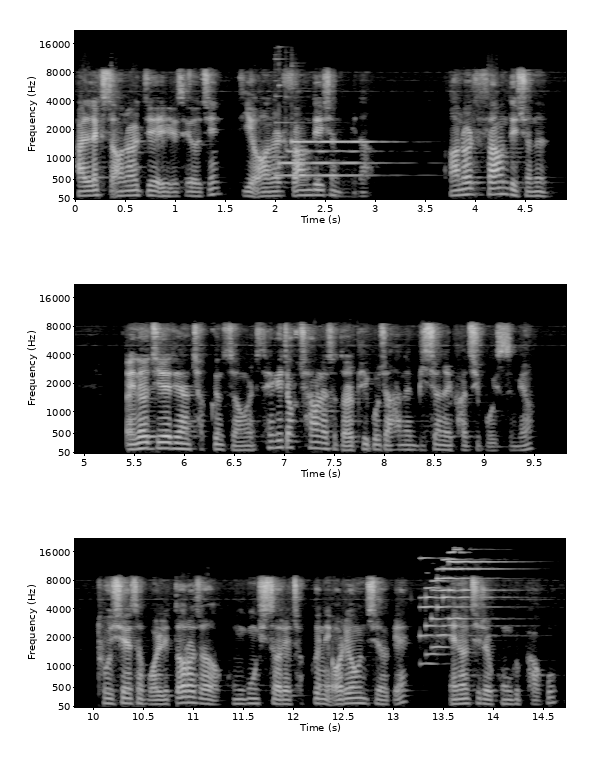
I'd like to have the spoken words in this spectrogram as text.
알렉스 어널드에 의해 세워진 The Arnold Foundation입니다. Arnold Foundation은 에너지에 대한 접근성을 세계적 차원에서 넓히고자 하는 미션을 가지고 있으며 도시에서 멀리 떨어져 공공시설에 접근이 어려운 지역에 에너지를 공급하고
